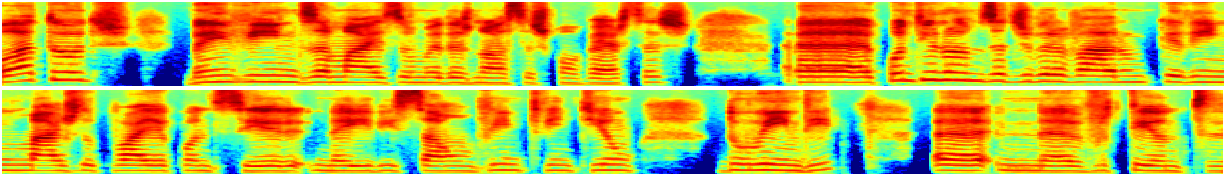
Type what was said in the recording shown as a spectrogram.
Olá a todos, bem-vindos a mais uma das nossas conversas. Uh, continuamos a desbravar um bocadinho mais do que vai acontecer na edição 2021 do Indie, uh, na vertente,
